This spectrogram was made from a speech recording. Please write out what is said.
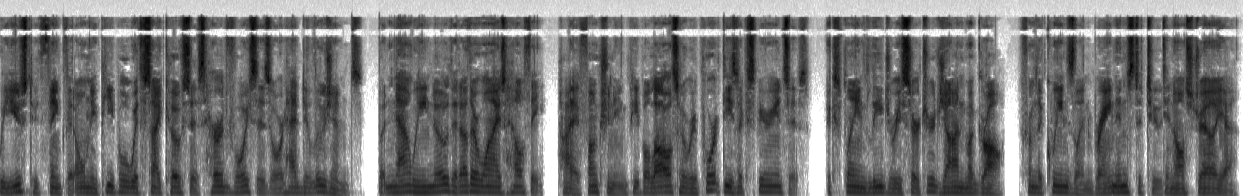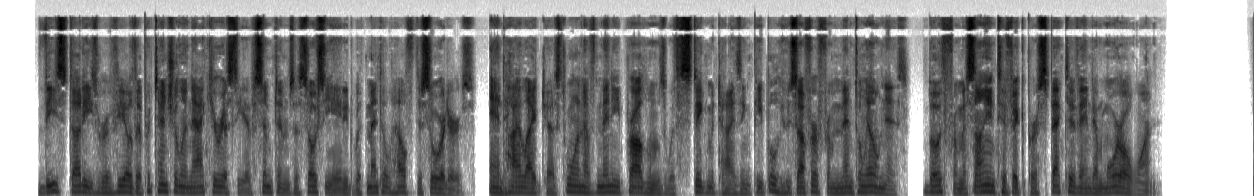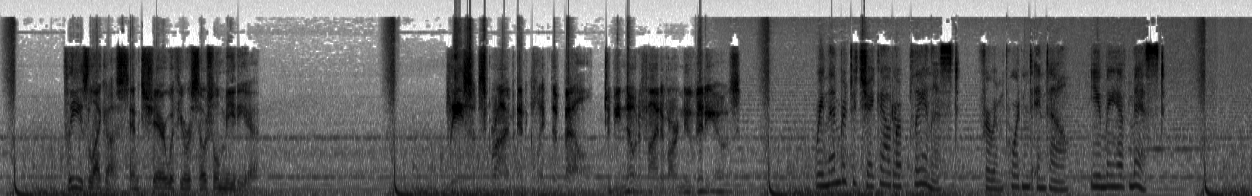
We used to think that only people with psychosis heard voices or had delusions, but now we know that otherwise healthy, high-functioning people also report these experiences, explained lead researcher John McGrath, from the Queensland Brain Institute in Australia. These studies reveal the potential inaccuracy of symptoms associated with mental health disorders, and highlight just one of many problems with stigmatizing people who suffer from mental illness, both from a scientific perspective and a moral one. Please like us and share with your social media. Please subscribe and click the bell to be notified of our new videos. Remember to check out our playlist for important intel you may have missed.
